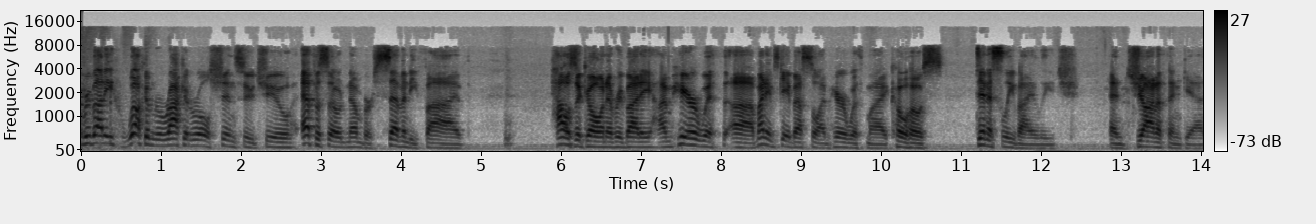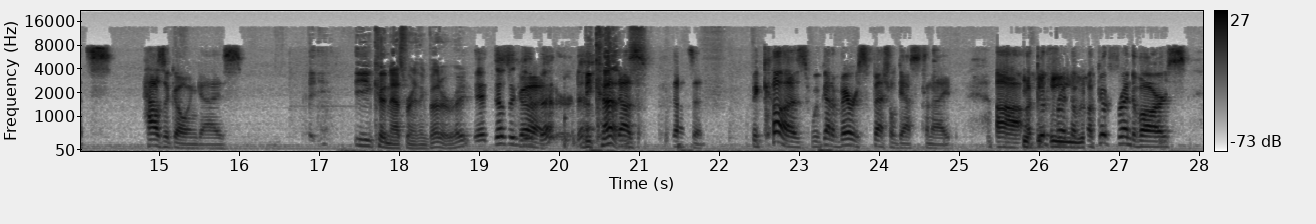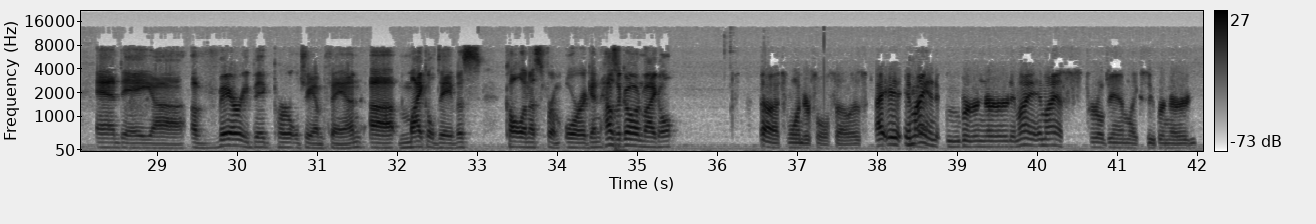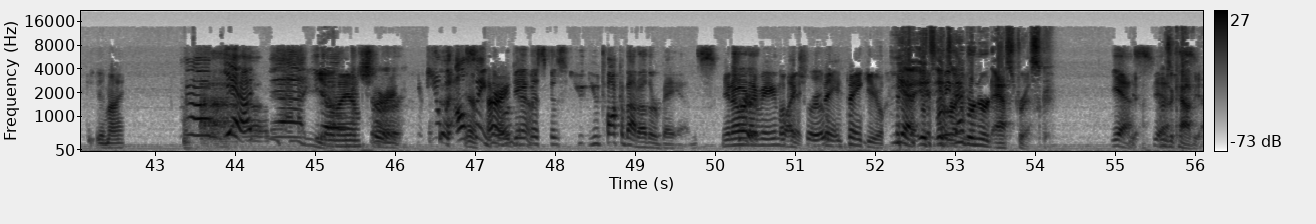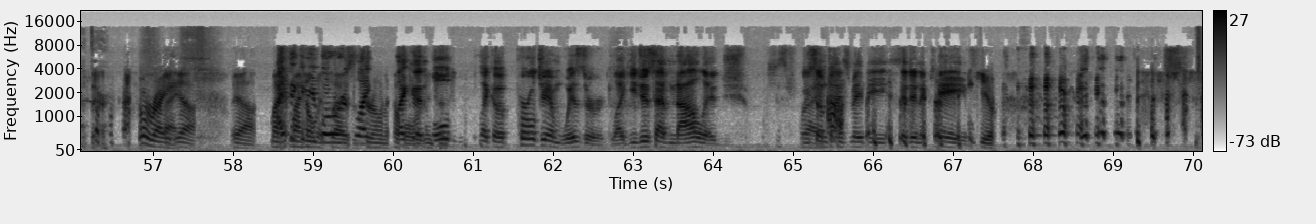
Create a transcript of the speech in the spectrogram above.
everybody, welcome to Rock and Roll Shinsu Chu, episode number 75. How's it going, everybody? I'm here with, uh, my name's Gabe Estel. I'm here with my co hosts, Dennis Levi Leach and Jonathan Getz. How's it going, guys? You couldn't ask for anything better, right? It doesn't Good. get better. no. Because Does does it? Because we've got a very special guest tonight, uh, a good friend of a good friend of ours, and a uh, a very big Pearl Jam fan, uh, Michael Davis, calling us from Oregon. How's it going, Michael? Oh, it's wonderful, fellas. I, I- am I an Uber nerd? Am I am I a Pearl Jam like super nerd? Am I? yeah, yeah, you You know, know what I am? Sure. you know? I'll Yeah. say All no, right. Davis, because you, you talk about other bands. You know what I mean? Okay. Like, True. Thank, thank you. yeah, it's it's that's- Uber nerd asterisk. yes, yes. There's a caveat there. All right, Right. yeah, yeah. My, I think my of you helmet more as like a like an inches. old like a Pearl Jam wizard. Like you just have knowledge. You Right. sometimes ah. maybe sit in a cave. Thank you.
